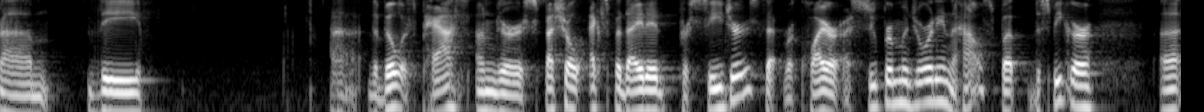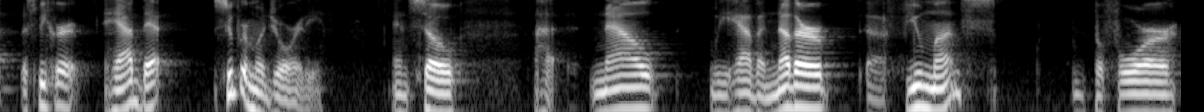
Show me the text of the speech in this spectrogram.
Um, the uh, the bill was passed under special expedited procedures that require a supermajority in the House, but the speaker uh, the speaker had that supermajority, and so uh, now we have another uh, few months before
